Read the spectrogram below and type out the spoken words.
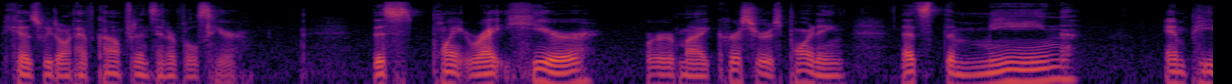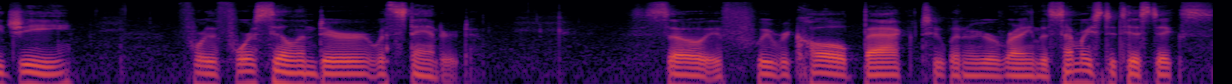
because we don't have confidence intervals here. This point right here where my cursor is pointing, that's the mean MPG for the four-cylinder with standard. So if we recall back to when we were running the summary statistics,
